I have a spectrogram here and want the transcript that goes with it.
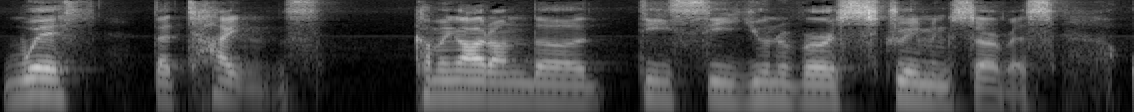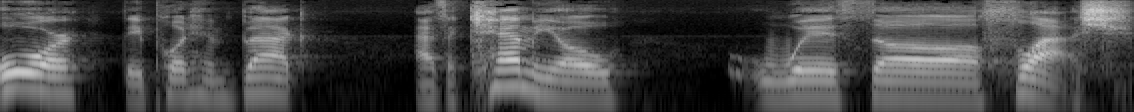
with the Titans coming out on the DC Universe streaming service. Or they put him back as a cameo with uh, Flash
